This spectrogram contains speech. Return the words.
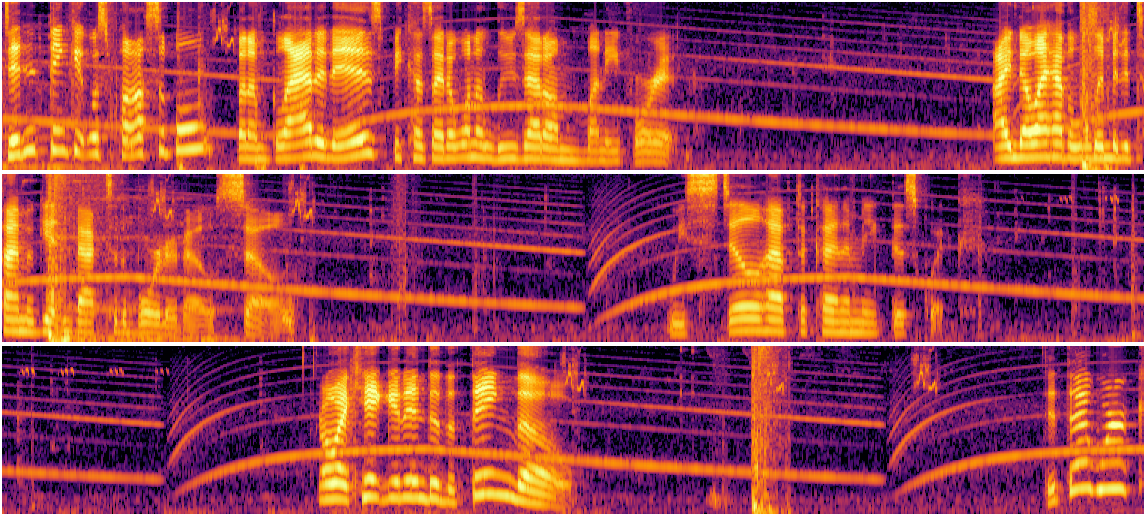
Didn't think it was possible, but I'm glad it is because I don't want to lose out on money for it. I know I have a limited time of getting back to the border though, so... We still have to kind of make this quick. Oh, I can't get into the thing though! Did that work?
